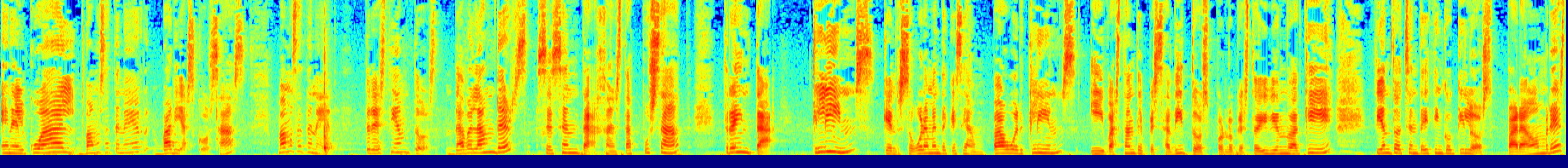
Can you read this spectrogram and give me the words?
en el cual vamos a tener varias cosas. Vamos a tener 300 double unders, 60 handstand push-up, 30 cleans, que seguramente que sean power cleans y bastante pesaditos por lo que estoy viendo aquí, 185 kilos para hombres,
